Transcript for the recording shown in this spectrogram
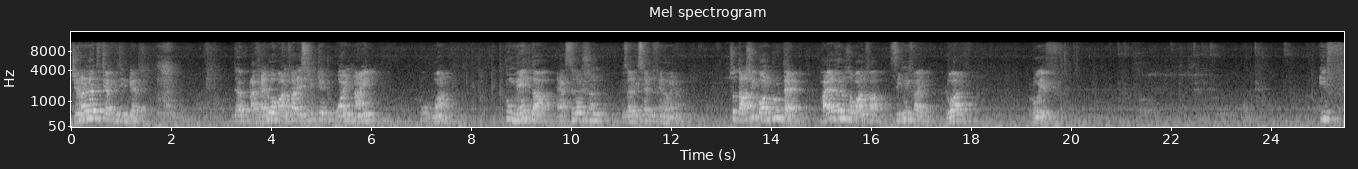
generalized Chaplygin gas, the value of alpha restricted to 0.9 to 1 to make the acceleration is a recent phenomenon. So thus we conclude that higher values of alpha signify lower rho f. If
